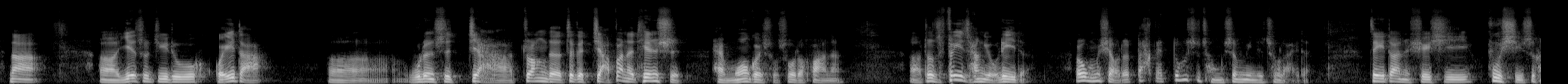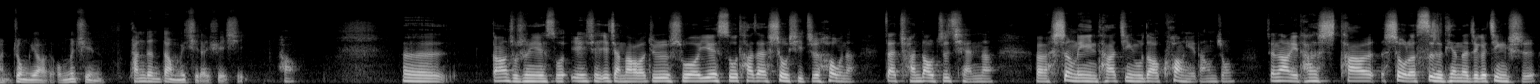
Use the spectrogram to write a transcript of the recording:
那呃，耶稣基督回答，呃，无论是假装的这个假扮的天使，还有魔鬼所说的话呢，啊、都是非常有力的。而我们晓得，大概都是从生命里出来的。这一段的学习复习是很重要的。我们请攀登带我们一起来学习。好，呃，刚刚主持人也说也也讲到了，就是说耶稣他在受洗之后呢，在传道之前呢，呃，圣灵他进入到旷野当中，在那里他他受了四十天的这个禁食，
